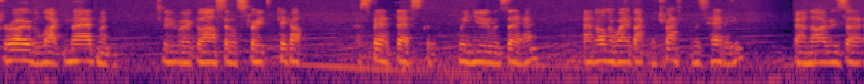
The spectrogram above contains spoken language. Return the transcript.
drove like madmen to uh, Glasshill Street to pick up a spare desk that we knew was there. And on the way back, the traffic was heavy, and I was uh,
